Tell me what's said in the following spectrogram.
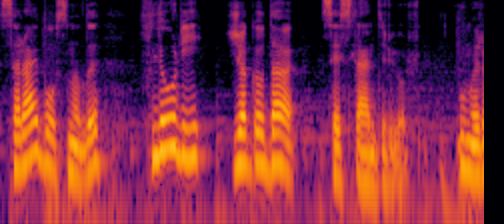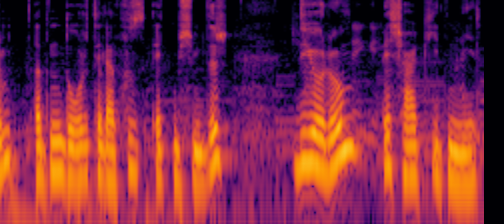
Saraybosnalı Flori Jagoda seslendiriyor. Umarım adını doğru telaffuz etmişimdir diyorum ve şarkıyı dinleyelim.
